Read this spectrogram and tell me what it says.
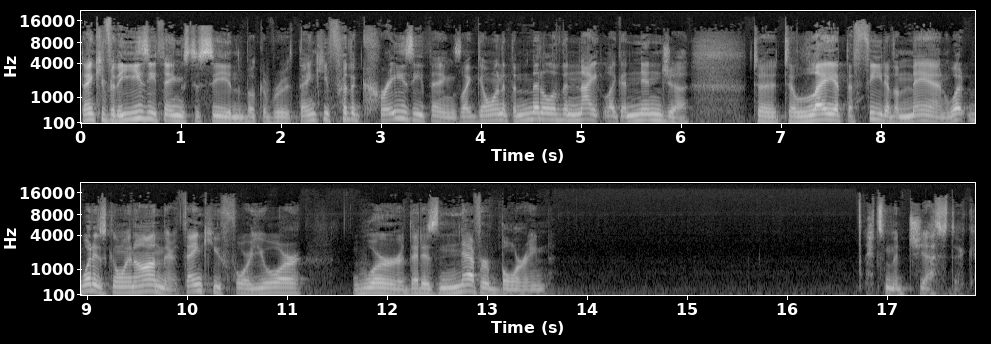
Thank you for the easy things to see in the book of Ruth. Thank you for the crazy things, like going at the middle of the night like a ninja to, to lay at the feet of a man. What, what is going on there? Thank you for your word that is never boring, it's majestic.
